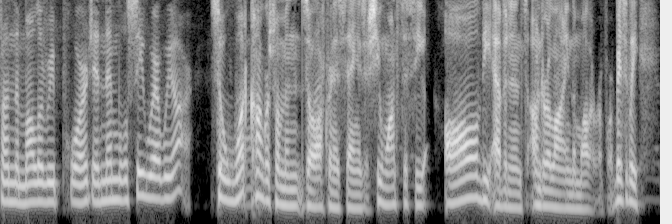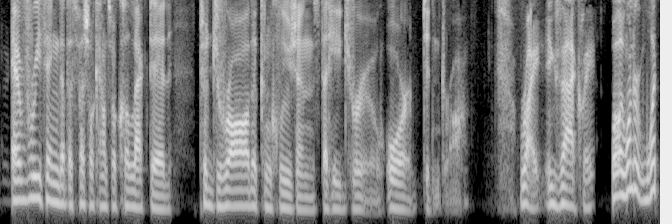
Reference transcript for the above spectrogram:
from the Mueller report, and then we'll see where we are. So, what Congresswoman Zoe Lofgren is saying is that she wants to see all the evidence underlying the Mueller report, basically everything that the special counsel collected to draw the conclusions that he drew or didn't draw. Right, exactly. Well, I wonder what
